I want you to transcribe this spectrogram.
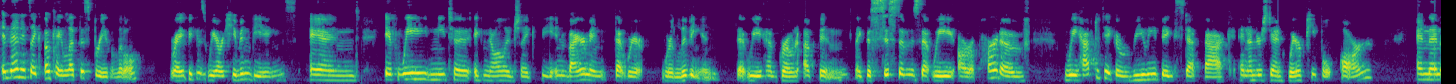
And then it's like, okay, let this breathe a little, right? Because we are human beings, and if we need to acknowledge like the environment that we're we're living in, that we have grown up in, like the systems that we are a part of we have to take a really big step back and understand where people are and then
